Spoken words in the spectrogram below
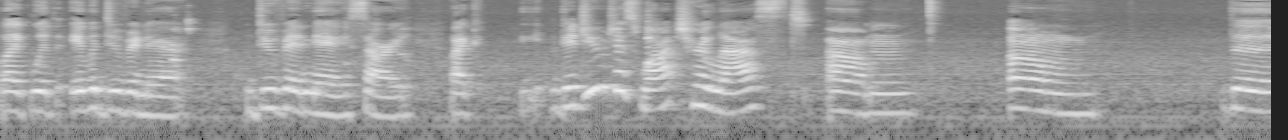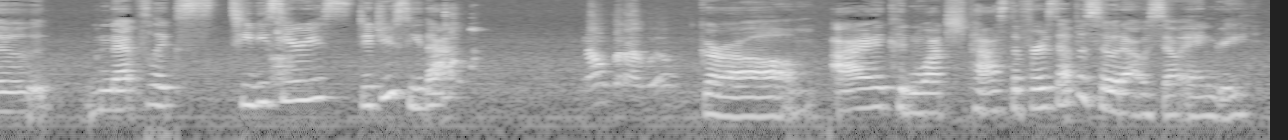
like with Ava DuVernay. DuVernay, sorry. Like, did you just watch her last, um, um, the Netflix TV series? Did you see that? No, but I will. Girl, I couldn't watch past the first episode. I was so angry.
